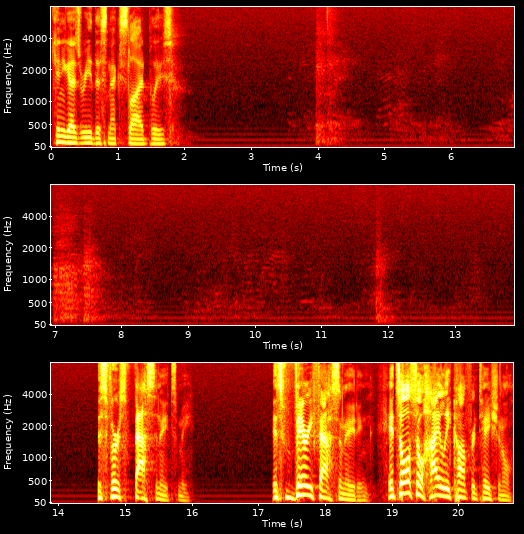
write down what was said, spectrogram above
Can you guys read this next slide, please? This verse fascinates me. It's very fascinating. It's also highly confrontational.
